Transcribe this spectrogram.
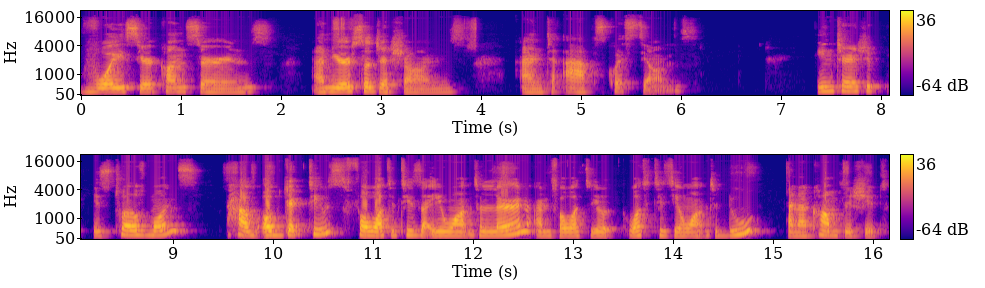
voice your concerns and your suggestions and to ask questions. Internship is 12 months. Have objectives for what it is that you want to learn and for what you what it is you want to do and accomplish it.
